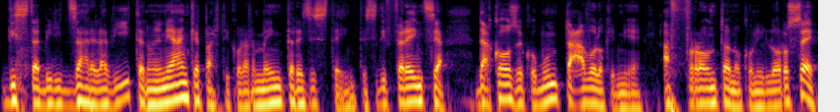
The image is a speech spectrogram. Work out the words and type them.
di stabilizzare la vita, non è neanche particolarmente resistente, si differenzia da cose come un tavolo che mi affrontano con il loro sé.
